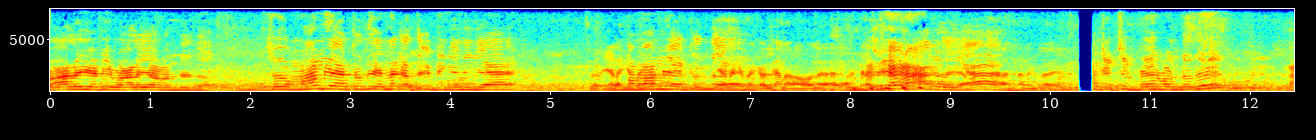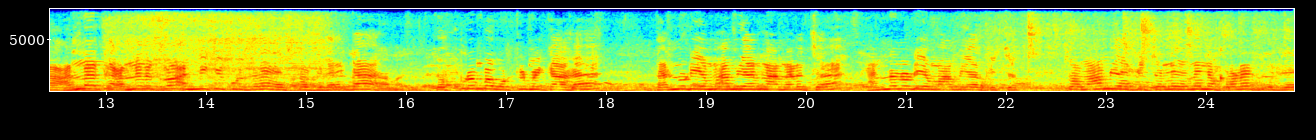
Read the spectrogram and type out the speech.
வாழையடி வாழையா வந்தது. ஸோ மாமியார்ட்டது என்ன கற்றுக்கிட்டீங்க நீங்கள் எனக்கு மாமியார்ட்டது எனக்கு என்ன கல்யாணம் ஆகலை? கல்யாணம் ஆகலையா? அண்ணனுக்கு தான். கிச்சன் பேர் வந்தது. அண்ணனுக்கு அண்ணனுக்கும் அன்னிக்கு கொடுக்குற ரெஸ்பெக்ட் கரெக்டா ஸோ குடும்ப ஒற்றுமைக்காக தன்னுடைய மாமியார் நான் நினச்சேன். அண்ணனுடைய மாமியார் கிச்சன் ஸோ மாமியார் கிச்சனில் என்னென்ன ப்ராடக்ட் இருக்கு?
